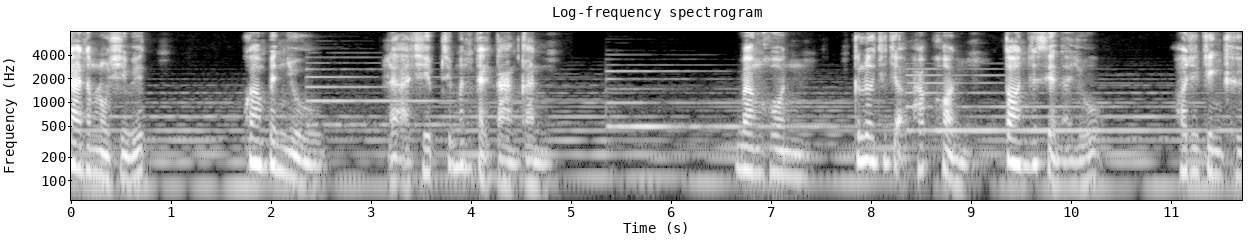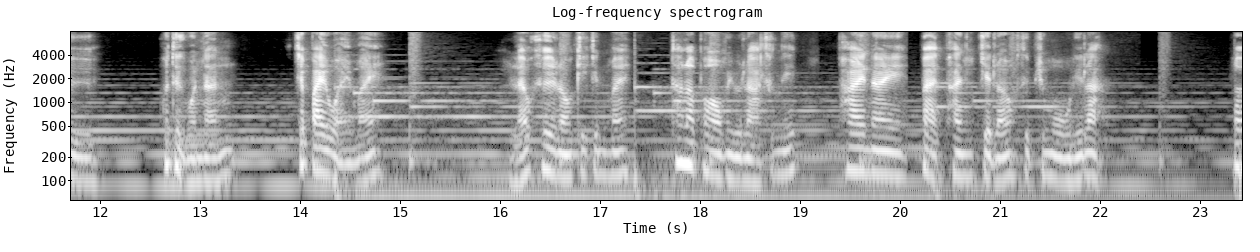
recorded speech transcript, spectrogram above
การดำรงชีวิต ความเป็นอยู่ และอาชีพที่มันแตกต่างกัน บางคน ก็เลือกที่จะพักผ่อนตอนเกษียณอายุพราะจริงๆ คือพอถึงวันนั้นจะไปไหวไหม แล้วเคยลองคิดกันไหม ถ้าเราพอมีเวลาสักนิด ภายใน 8,760 ชั่วโมงนี้ล่ะ เรา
